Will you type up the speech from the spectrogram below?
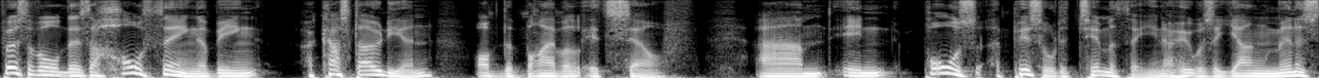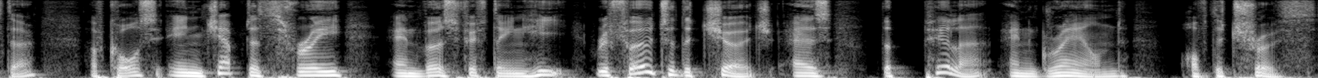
First of all, there's a whole thing of being a custodian of the Bible itself. Um, in Paul's epistle to Timothy, you know, who was a young minister, of course, in chapter 3 and verse 15, he referred to the church as the pillar and ground of the truth.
